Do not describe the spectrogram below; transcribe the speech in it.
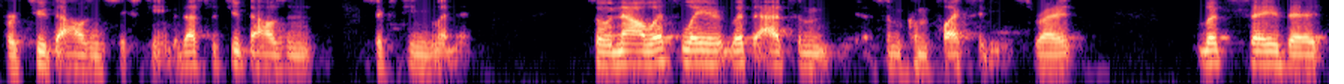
for 2016. But that's the 2016 limit. So now let's layer, let's add some some complexities, right? Let's say that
